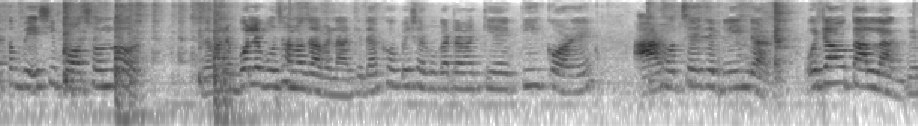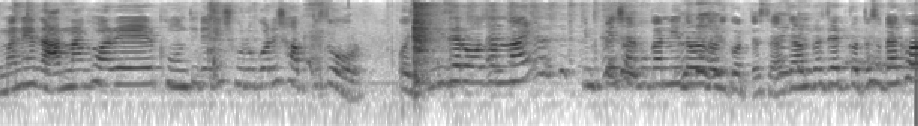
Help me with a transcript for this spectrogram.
এত বেশি পছন্দ। মানে বলে বোঝানো যাবে না আর কি। দেখো প্রেশার কুকারটা না কি করে? আর হচ্ছে যে ব্লিন্ডার ওইটাও তার লাগবে। মানে রান্নাঘরের খুন্তি থেকে শুরু করে সব কিছু ওর। ওই নিজের ওজন নাই, কিন্তু প্রেশার কুকার নিয়ে দৌড়াদৌড়ি করতেছে। আর কেমন করে জেদ করতেছে, দেখো।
